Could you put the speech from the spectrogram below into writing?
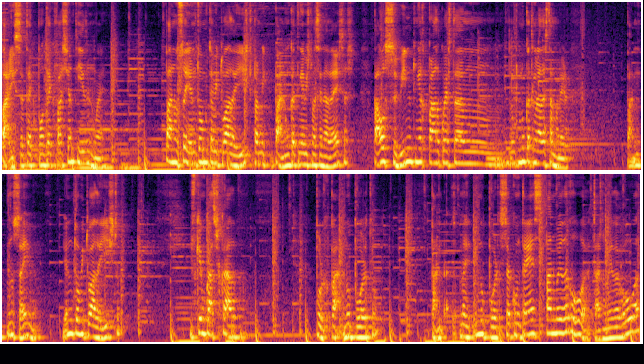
Pá, isso até que ponto é que faz sentido, não é? Pá, não sei, eu não estou muito habituado a isto. Para mim, pá, nunca tinha visto uma cena destas. Pá, ao subir não tinha reparado com esta. Hum, nunca tinha olhado desta maneira. Pá, não sei, meu. Eu não estou habituado a isto. E fiquei um bocado chocado. Porque, pá, no Porto. Pá, mas no Porto isso acontece, pá, no meio da rua. Estás no meio da rua.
